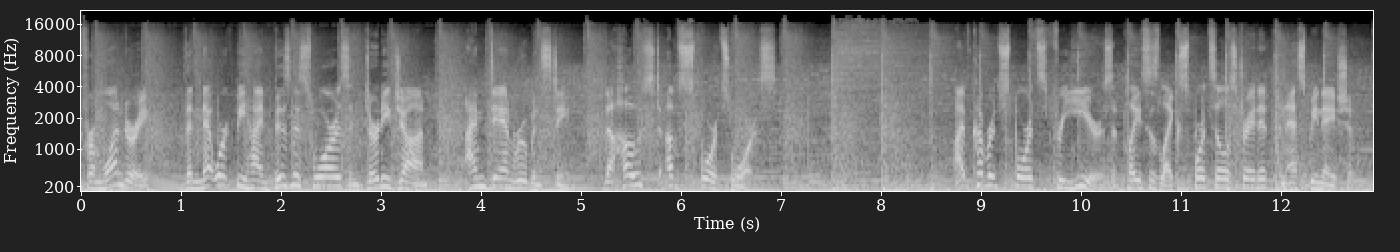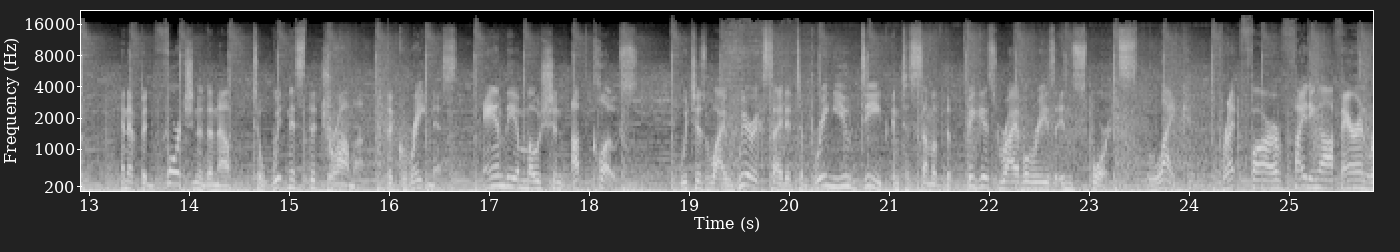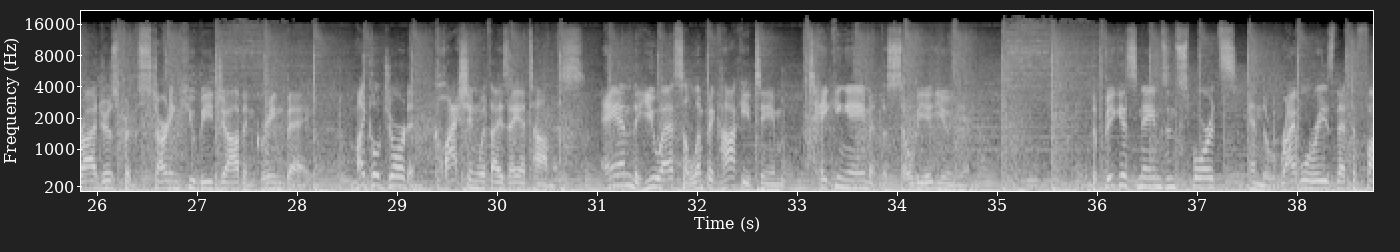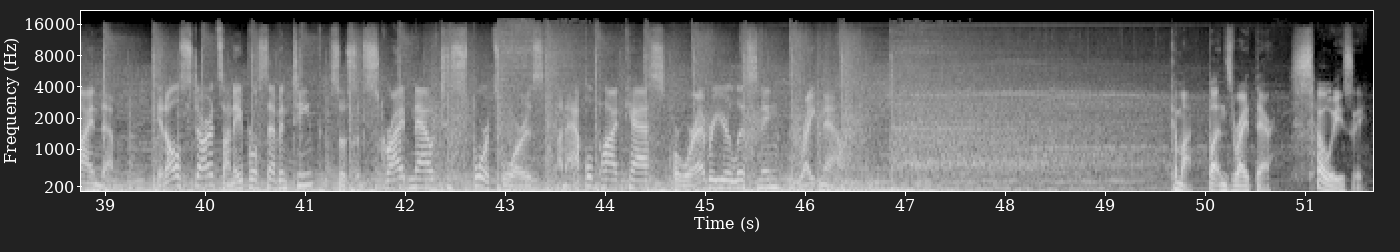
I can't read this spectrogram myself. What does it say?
From Wondery, the network behind Business Wars and Dirty John, I'm Dan Rubenstein, the host of Sports Wars. I've covered sports for years at places like Sports Illustrated and SB Nation and have been fortunate enough to witness the drama, the greatness, and the emotion up close, which is why we're excited to bring you deep into some of the biggest rivalries in sports, like Brett Favre fighting off Aaron Rodgers for the starting QB job in Green Bay. Michael Jordan clashing with Isiah Thomas, and the U.S. Olympic hockey team taking aim at the Soviet Union. The biggest names in sports and the rivalries that define them it all starts on April 17th, so subscribe now to Sports Wars on Apple Podcasts or wherever you're listening right now. Come on, button's right there. So easy.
